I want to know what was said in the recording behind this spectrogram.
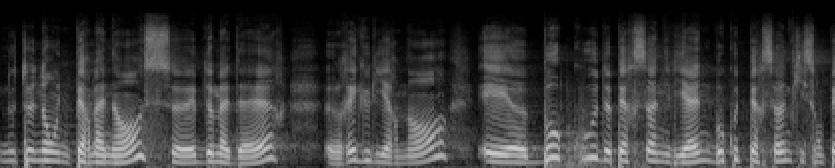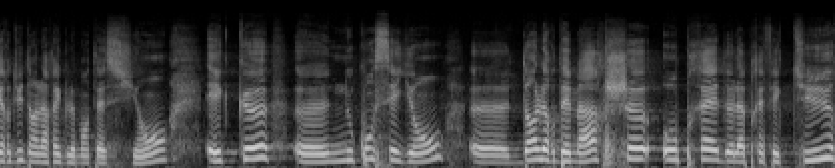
Nous tenons une permanence hebdomadaire régulièrement et euh, beaucoup de personnes viennent, beaucoup de personnes qui sont perdues dans la réglementation et que euh, nous conseillons dans leur démarche auprès de la préfecture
